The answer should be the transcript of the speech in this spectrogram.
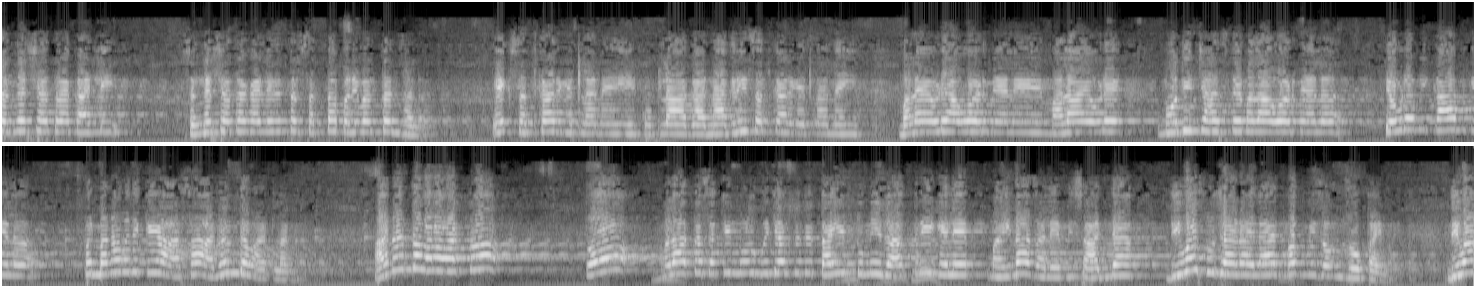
मी संघर्ष यात्रा काढली. संघर्ष यात्रा काढल्यानंतर सत्ता परिवर्तन झालं. एक सत्कार घेतला नाही कुठला गा- नागरी सत्कार घेतला नाही. मला एवढे अवॉर्ड मिळाले मला एवढे मोदींच्या हस्ते मला अवॉर्ड मिळालं. एवढं मी काम केलं. पण मनामध्ये काही असा आनंद वाटला नाही. आनंद मला वाटतो तो मला आता सचिन मुळूक विचारतो ते ताई तुम्ही रात्री गेले महिना झाले मी सांध्या दिवस उजाडायला मग मी जाऊन झोपायला. दिवा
